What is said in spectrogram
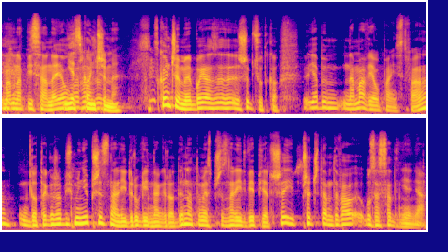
Mam napisane. Ja Nie uważam, skończymy. Że... Skończymy, bo ja e, szybciutko. Ja bym namawiał państwa do tego, żebyśmy nie przyznali drugiej nagrody, natomiast przyznali dwie pierwsze i przeczytam dwa uzasadnienia.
